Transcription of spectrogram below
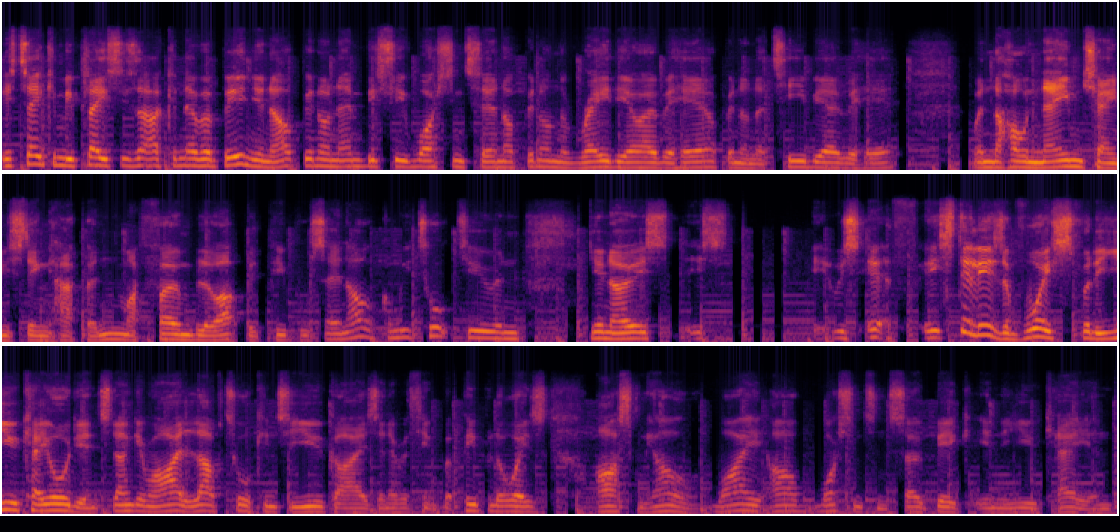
it's taken me places that I could never been. You know, I've been on NBC Washington. I've been on the radio over here. I've been on the TV over here. When the whole name change thing happened, my phone blew up with people saying, "Oh, can we talk to you?" And you know, it's it's it was it, it still is a voice for the UK audience. Don't get me wrong, I love talking to you guys and everything, but people always ask me, "Oh, why are Washington so big in the UK?" And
